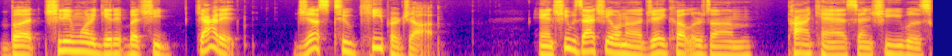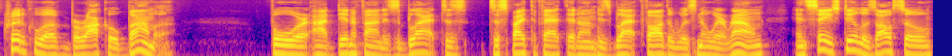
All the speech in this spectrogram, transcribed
but she didn't want to get it, but she got it just to keep her job. And she was actually on uh, Jay Cutler's um, podcast, and she was critical of Barack Obama for identifying as black, des- despite the fact that um, his black father was nowhere around. And Sage Steele is also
